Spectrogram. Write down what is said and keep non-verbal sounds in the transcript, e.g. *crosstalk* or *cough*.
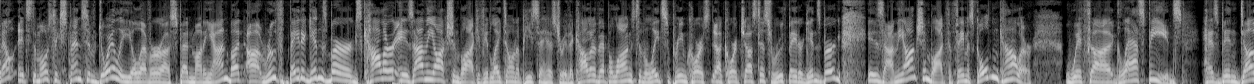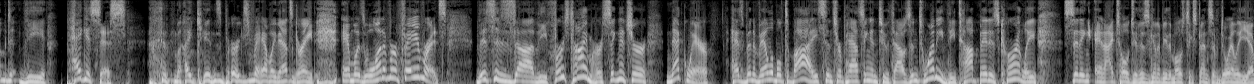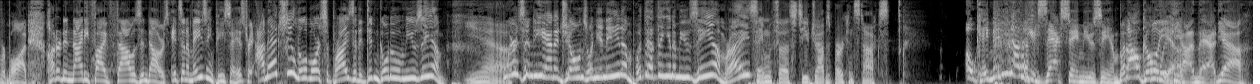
Well, it's the most expensive doily you'll ever uh, spend money on, but uh, Ruth Bader Ginsburg's collar is on the auction block if you'd like to own a piece of history. The collar that belongs to the late Supreme Court, uh, Court Justice Ruth Bader Ginsburg is on the auction block. The famous golden collar with uh, glass beads has been dubbed the Pegasus. *laughs* by Ginsburg's family. That's great. And was one of her favorites. This is uh, the first time her signature neckwear has been available to buy since her passing in 2020. The top bid is currently sitting, and I told you this is going to be the most expensive doily you ever bought $195,000. It's an amazing piece of history. I'm actually a little more surprised that it didn't go to a museum. Yeah. Where's Indiana Jones when you need him? Put that thing in a museum, right? Same with uh, Steve Jobs Birkenstocks. Okay, maybe not the *laughs* exact same museum, but I'll go Well, with yeah. you on that. Yeah.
